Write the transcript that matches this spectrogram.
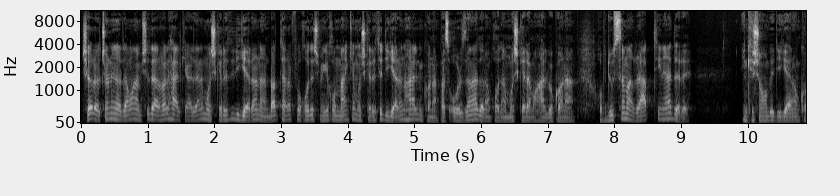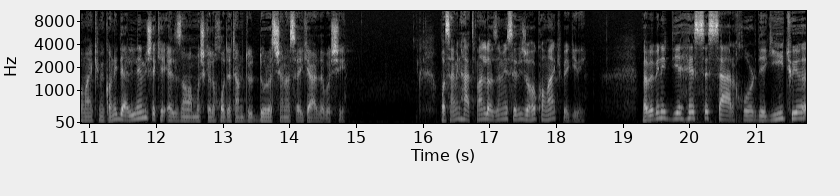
چرا؟ چون این آدما همیشه در حال حل کردن مشکلات دیگرانن. بعد طرف به خودش میگه خب من که مشکلات دیگران حل می‌کنم پس ارزه ندارم خودم مشکلمو حل بکنم. خب دوست من ربطی نداره. اینکه شما به دیگران کمک می‌کنی دلیل نمیشه که الزاما مشکل خودت هم درست شناسایی کرده باشی. واسه همین حتما لازم یه سری جاها کمک بگیری. و ببینید یه حس سرخوردگی توی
